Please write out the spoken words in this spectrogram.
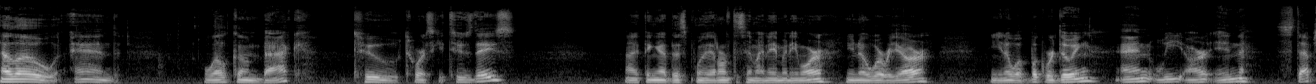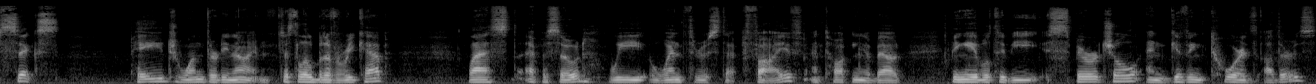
Hello and welcome back to Twersky Tuesdays. I think at this point I don't have to say my name anymore. You know where we are, you know what book we're doing, and we are in step six, page 139. Just a little bit of a recap. Last episode we went through step five and talking about being able to be spiritual and giving towards others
